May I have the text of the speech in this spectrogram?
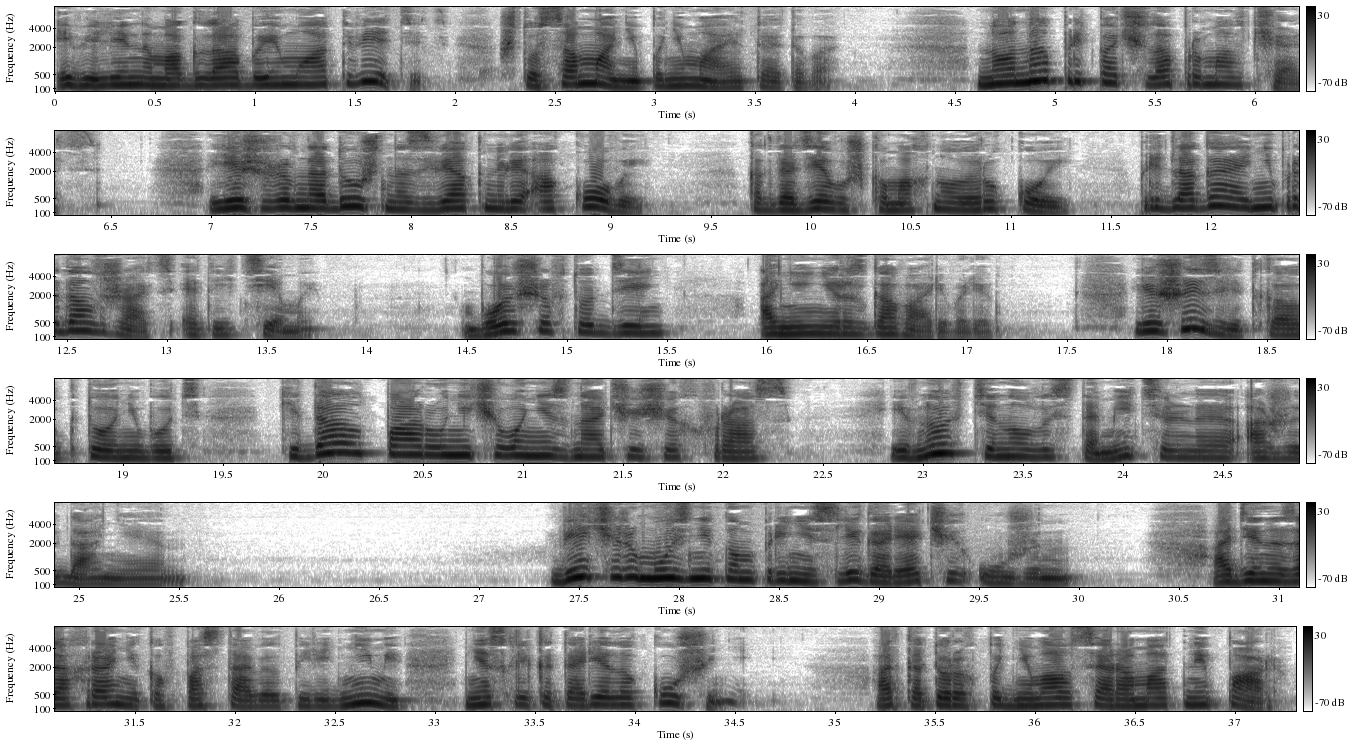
Эвелина могла бы ему ответить, что сама не понимает этого. Но она предпочла промолчать. Лишь равнодушно звякнули оковы, когда девушка махнула рукой, предлагая не продолжать этой темы. Больше в тот день они не разговаривали. Лишь изредка кто-нибудь кидал пару ничего не значащих фраз, и вновь тянулось томительное ожидание. Вечером узникам принесли горячий ужин. Один из охранников поставил перед ними несколько тарелок кушаний, от которых поднимался ароматный пар,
